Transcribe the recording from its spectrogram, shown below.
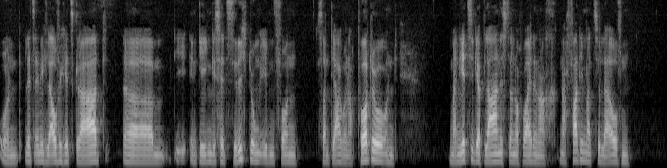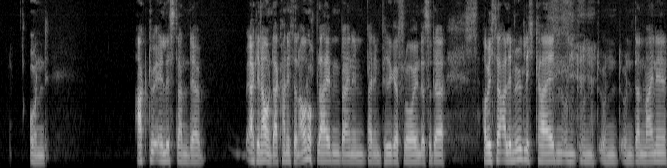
Und letztendlich laufe ich jetzt gerade ähm, die entgegengesetzte Richtung eben von Santiago nach Porto und mein jetziger Plan ist dann noch weiter nach, nach Fatima zu laufen. Und aktuell ist dann der ja genau, und da kann ich dann auch noch bleiben bei einem, bei einem Pilgerfreund. Also da habe ich da alle Möglichkeiten und, und, und, und dann meine,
